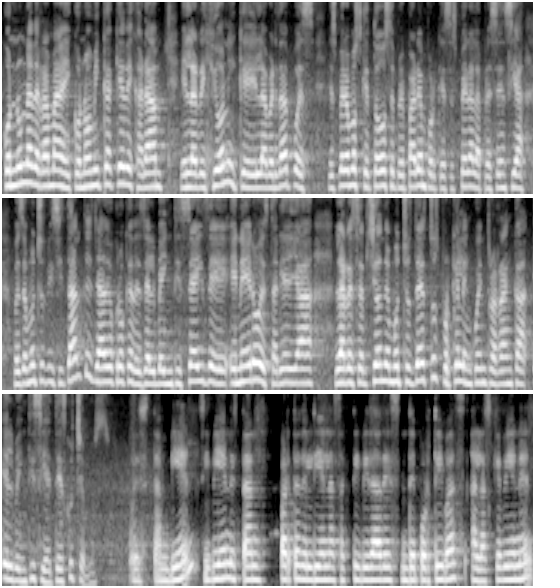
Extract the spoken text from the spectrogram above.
con una derrama económica que dejará en la región y que la verdad pues esperamos que todos se preparen porque se espera la presencia pues de muchos visitantes. Ya yo creo que desde el 26 de enero estaría ya la recepción de muchos de estos porque el encuentro arranca el 27. Escuchemos. Pues también, si bien están parte del día en las actividades deportivas a las que vienen.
